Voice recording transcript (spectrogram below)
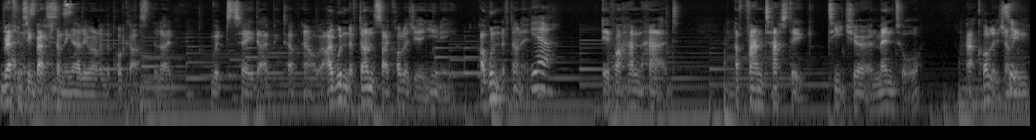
referencing back to something earlier on in the podcast that I would say that I picked up now. I wouldn't have done psychology at uni. I wouldn't have done it yeah if I hadn't had a fantastic teacher and mentor at college. I mean,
